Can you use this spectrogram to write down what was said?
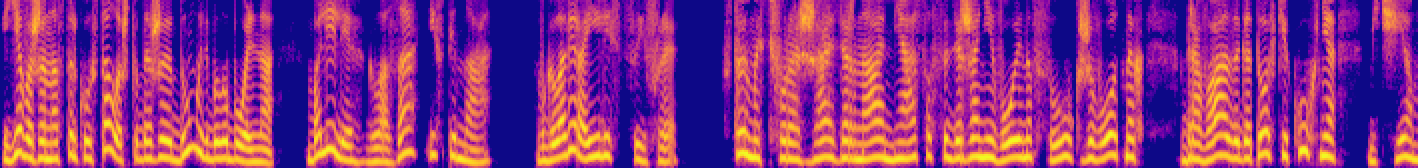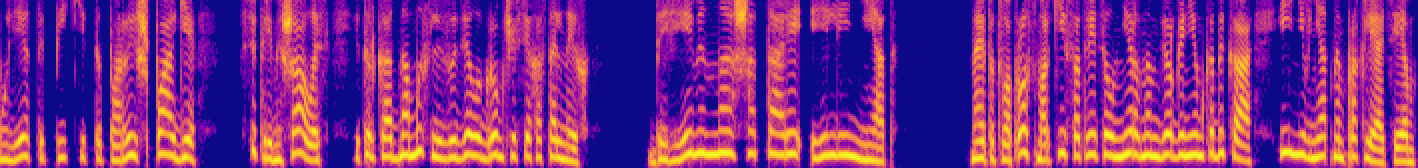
Ева же настолько устала, что даже думать было больно. Болели глаза и спина. В голове роились цифры. Стоимость фуража, зерна, мяса, содержание воинов, слуг, животных — Дрова, заготовки, кухня, мечи, амулеты, пики, топоры, шпаги. Все перемешалось, и только одна мысль зудела громче всех остальных. Беременна Шатари или нет? На этот вопрос Маркиз ответил нервным дерганием кадыка и невнятным проклятием,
